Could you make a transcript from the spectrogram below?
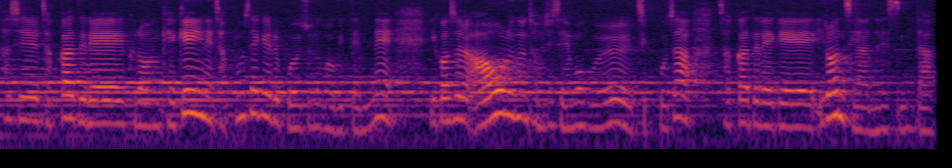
사실 작가들의 그런 개개인의 작품 세계를 보여주는 거기 때문에 이것을 아우르는 전시 제목을 짓고자 작가들에게 이런 제안을 했습니다.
